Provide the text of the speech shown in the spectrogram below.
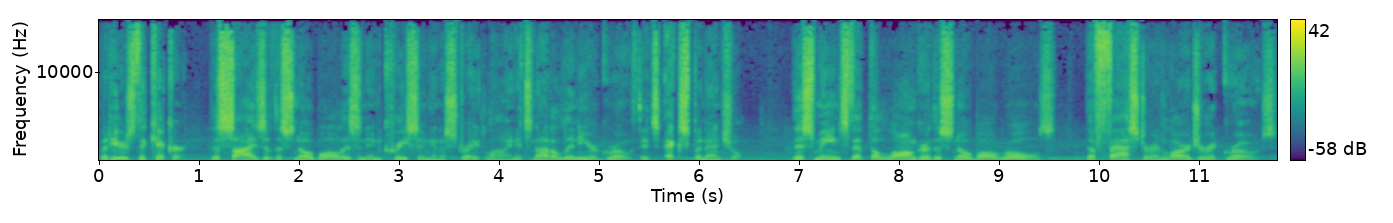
But here's the kicker. The size of the snowball isn't increasing in a straight line. It's not a linear growth, it's exponential. This means that the longer the snowball rolls, the faster and larger it grows.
